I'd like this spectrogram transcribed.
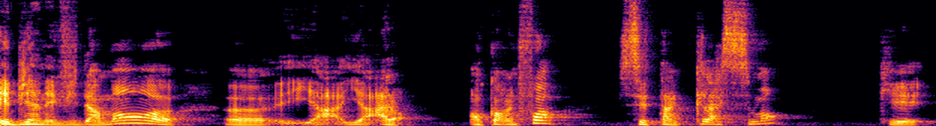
Et bien évidemment, euh, euh, il y, a. Alors, encore une fois, c'est un classement qui est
